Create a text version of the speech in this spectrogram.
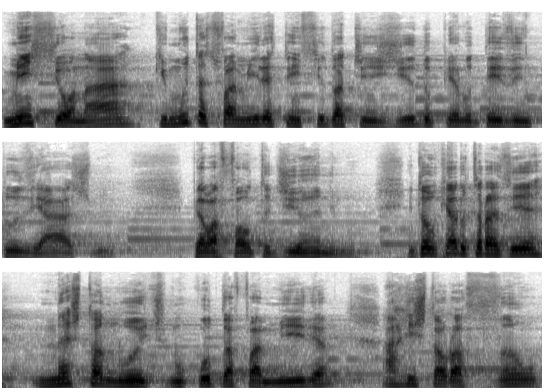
mencionar que muitas famílias têm sido atingidas pelo desentusiasmo, pela falta de ânimo. Então eu quero trazer nesta noite, no culto da família, a restauração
